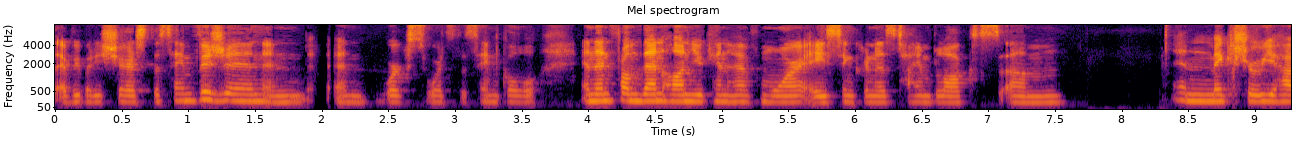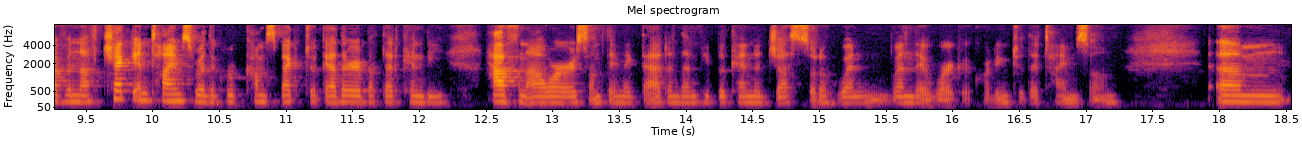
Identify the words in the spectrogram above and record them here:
everybody shares the same vision and, and works towards the same goal. And then from then on, you can have more asynchronous time blocks um, and make sure you have enough check-in times where the group comes back together, but that can be half an hour or something like that. And then people can adjust sort of when, when they work according to the time zone. Um,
